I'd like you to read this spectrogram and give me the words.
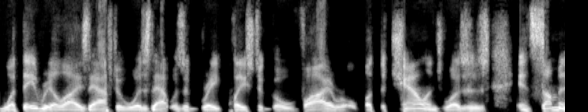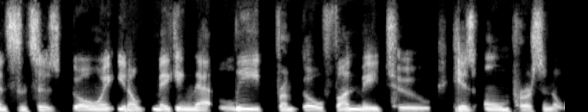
what they realized after was that was a great place to go viral. But the challenge was is in some instances going, you know, making that leap from GoFundMe to his own personal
